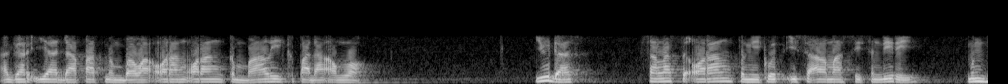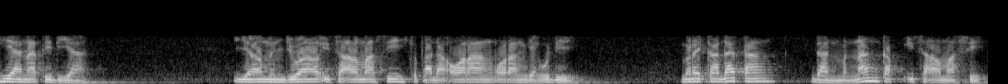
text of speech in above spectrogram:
agar ia dapat membawa orang-orang kembali kepada Allah. Yudas, salah seorang pengikut Isa Al-Masih sendiri, mengkhianati dia. Ia menjual Isa Al-Masih kepada orang-orang Yahudi. Mereka datang dan menangkap Isa Al-Masih.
